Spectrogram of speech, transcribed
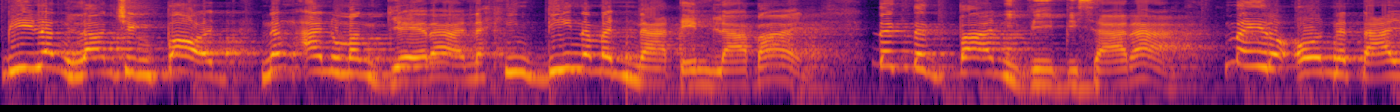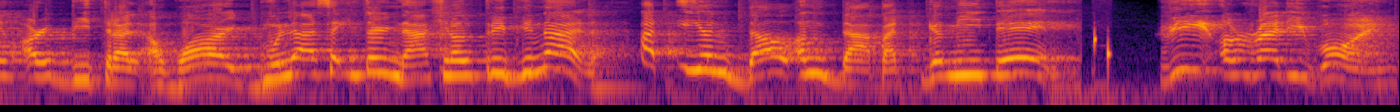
bilang launching pod ng anumang gera na hindi naman natin laban. Dagdag pa ni VP Sara, mayroon na tayong arbitral award mula sa International Tribunal at iyon daw ang dapat gamitin. We already won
